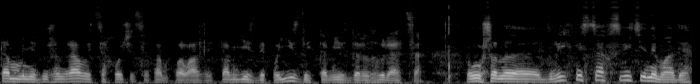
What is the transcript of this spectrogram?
там мені дуже подобається, хочеться там полазити. Там є де поїздити, там є де розгулятися. Тому що на других місцях в світі нема де.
